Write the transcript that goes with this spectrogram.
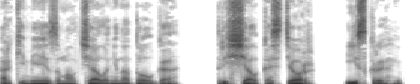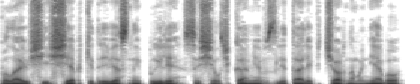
Аркемия замолчала ненадолго. Трещал костер, искры и пылающие щепки древесной пыли со щелчками взлетали к черному небу,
